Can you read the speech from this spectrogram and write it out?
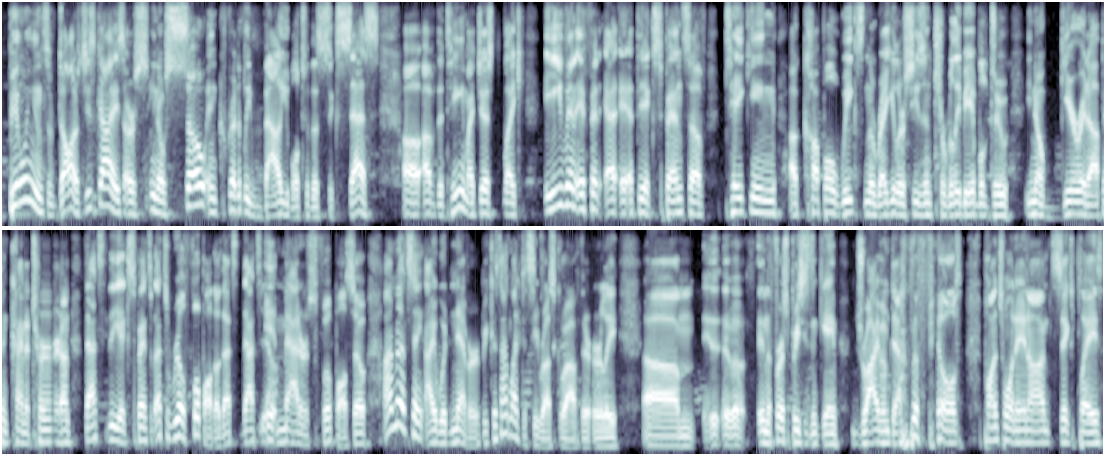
billions of dollars. These guys are you know so incredibly valuable to the success uh, of the team. I just like even if it at, at the expense of taking a couple weeks in the regular season to really be able to you know gear it up and kind of turn it on. That's the expense. That's real football though. That's that's Yeah. it matters football. So I'm not saying I would never, because I'd like to see Russ go out there early um, in the first preseason game, drive him down the field, punch one in on six plays,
